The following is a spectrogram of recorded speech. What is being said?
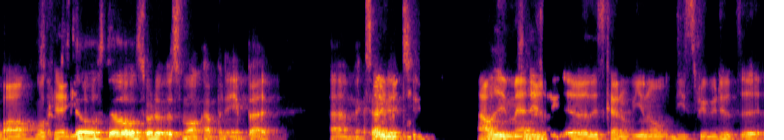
Wow. Okay. So still, still sort of a small company, but um, excited to. How do you manage uh, this kind of you know distributed? Uh,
